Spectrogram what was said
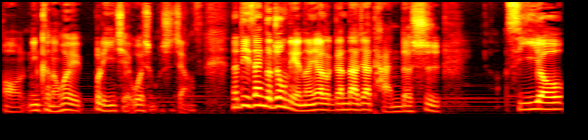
哦，你可能会不理解为什么是这样子。那第三个重点呢，要跟大家谈的是。CEO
